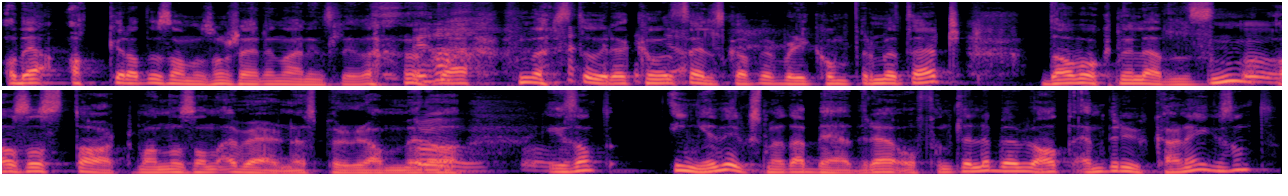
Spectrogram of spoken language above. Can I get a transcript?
Og det er akkurat det samme som skjer i næringslivet. Ja. når store selskaper blir kompromittert, da våkner ledelsen, mm. og så starter man noen sånne awareness-programmer. Mm. Mm. Ingen virksomhet er bedre offentlig eller privat enn brukerne. ikke sant?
